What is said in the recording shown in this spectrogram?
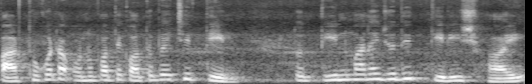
পার্থক্যটা অনুপাতে কত পেয়েছি? তিন। তো তিন মানে যদি তিরিশ হয়,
